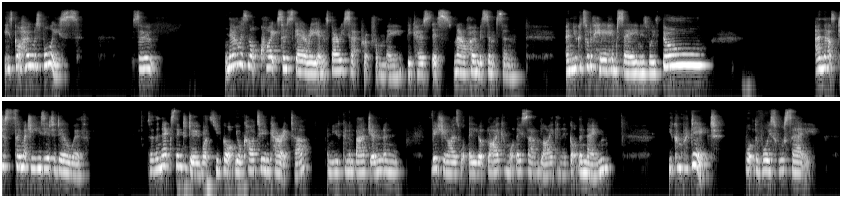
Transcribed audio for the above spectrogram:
he's got Homer's voice. So now it's not quite so scary and it's very separate from me because it's now Homer Simpson. And you can sort of hear him say in his voice, "D'oh." And that's just so much easier to deal with. So, the next thing to do once you've got your cartoon character and you can imagine and visualize what they look like and what they sound like, and they've got the name, you can predict what the voice will say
